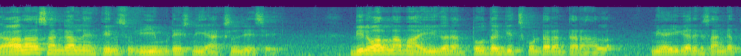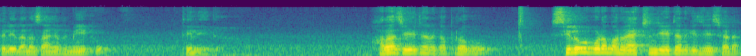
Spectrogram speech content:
చాలా సంఘాలు నేను తెలుసు ఈ ఇమిటేషన్ ఈ యాక్షన్ చేసేవి దీనివల్ల మా అయ్యగారు ఎంతో తగ్గించుకుంటారంటారు వాళ్ళు. మీ అయ్యగారికి సంగతి తెలియదు అన్న సంగతి మీకు తెలియదు. అలా చేయటానికి ప్రభు? సిలువ కూడా మనం యాక్షన్ చేయడానికి చేశాడా?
